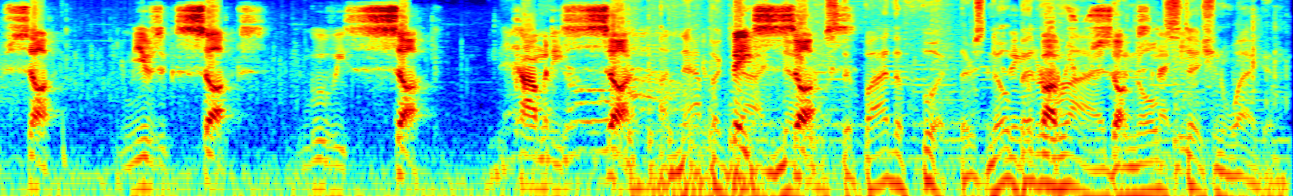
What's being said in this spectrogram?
You suck. Your music sucks. Your movies suck. Your comedies suck. A Napa Your guy face knows sucks. that by the foot, there's no Everything better ride sucks, than an old station wagon.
